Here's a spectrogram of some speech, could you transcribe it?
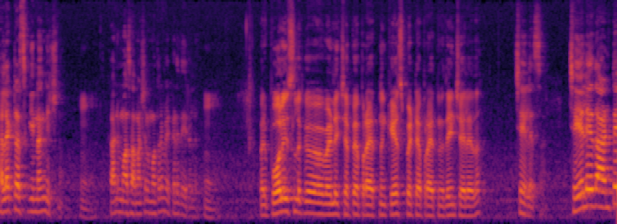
కలెక్టర్స్కి గిన్నంగా ఇచ్చినాం. కానీ మా సమస్యలు మాత్రం ఎక్కడ తీరలేదు. మరి పోలీసులకు వెళ్ళి చెప్పే ప్రయత్నం కేసు పెట్టే ప్రయత్నం ఇదేం చేయలేదా? చేయలేదు సార్. చేయలేదా అంటే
